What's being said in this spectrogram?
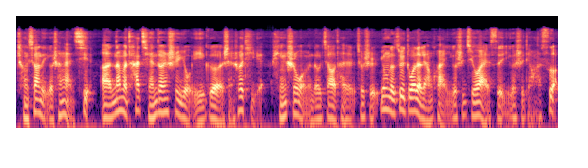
成像的一个传感器，呃，那么它前端是有一个闪烁体，平时我们都叫它就是用的最多的两款，一个是 GOS，一个是点化色，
